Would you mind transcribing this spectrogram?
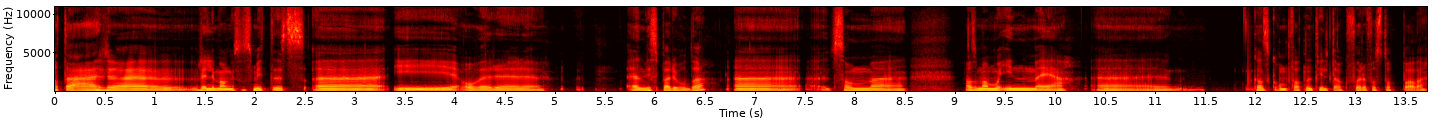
At det er veldig mange som smittes i over en viss periode. som Altså man må inn med ganske omfattende tiltak for å få stoppa det.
